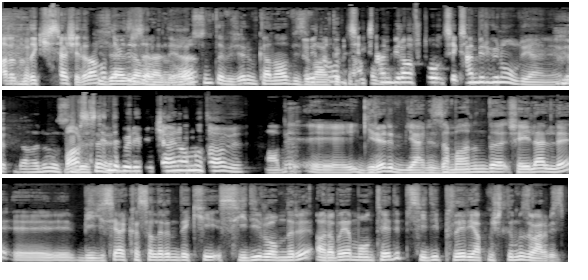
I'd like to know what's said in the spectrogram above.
Arada da kişisel şeyler anlatabiliriz herhalde ya. Olsun tabii canım kanal bizim Evet artık. abi 81 hafta 81 gün oldu yani. Daha ne olsun Varsa desene. senin de böyle bir hikayeni anlat abi. Abi e, girerim yani zamanında şeylerle e, bilgisayar kasalarındaki CD-ROM'ları arabaya monte edip CD player yapmışlığımız var bizim.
